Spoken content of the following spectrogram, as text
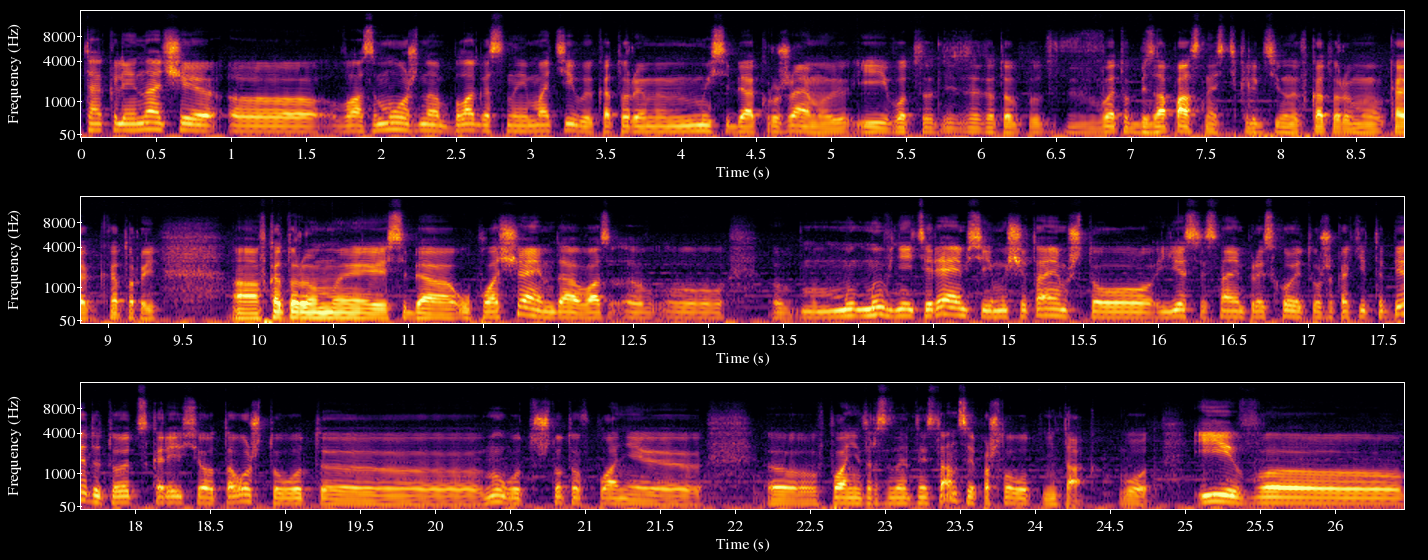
так или иначе, э, возможно, благостные мотивы, которыми мы себя окружаем, и вот это, в эту безопасность коллективную, в которой мы, который, э, в которую мы себя уплощаем, да, вас, э, э, мы в ней теряемся, и мы считаем, что если с нами происходят уже какие-то беды, то это, скорее всего, от того, что вот, э, ну, вот что-то в плане, э, в плане трансцендентной станции пошло вот не так, вот. И в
